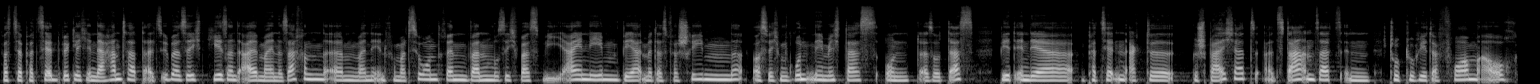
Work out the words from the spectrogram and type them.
was der Patient wirklich in der Hand hat als Übersicht. Hier sind all meine Sachen, ähm, meine Informationen drin. Wann muss ich was wie einnehmen? Wer hat mir das verschrieben? Aus welchem Grund nehme ich das? Und also das wird in der Patientenakte gespeichert als Datensatz in strukturierter Form auch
